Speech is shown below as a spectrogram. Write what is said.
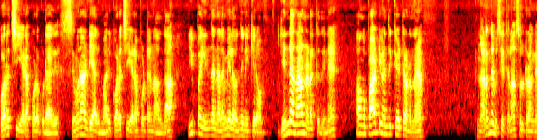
குறைச்சி எடை போடக்கூடாது. சிவனாண்டி அது மாதிரி குறைச்சி எடை போட்டனால்தான் இப்போ இந்த நிலமையில வந்து நிற்கிறோம் என்ன தான் நடக்குதுன்னு அவங்க பாட்டி வந்து கேட்ட உடனே நடந்த விஷயத்தெல்லாம் சொல்கிறாங்க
